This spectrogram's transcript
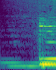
you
